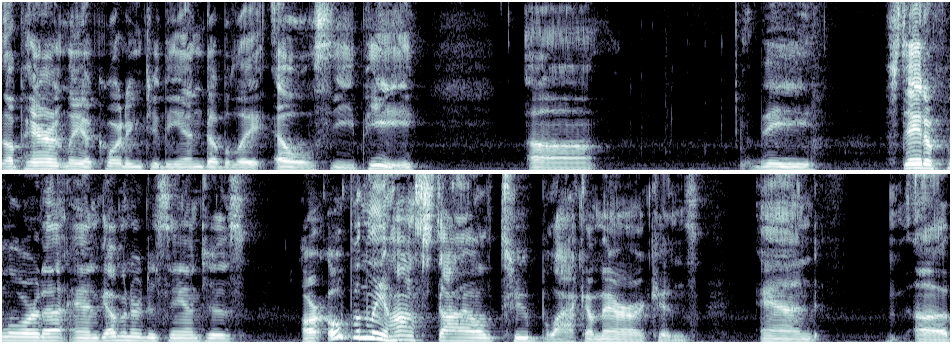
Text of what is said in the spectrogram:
apparently, according to the NAACP, uh, the state of Florida and Governor DeSantis are openly hostile to Black Americans, and uh,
